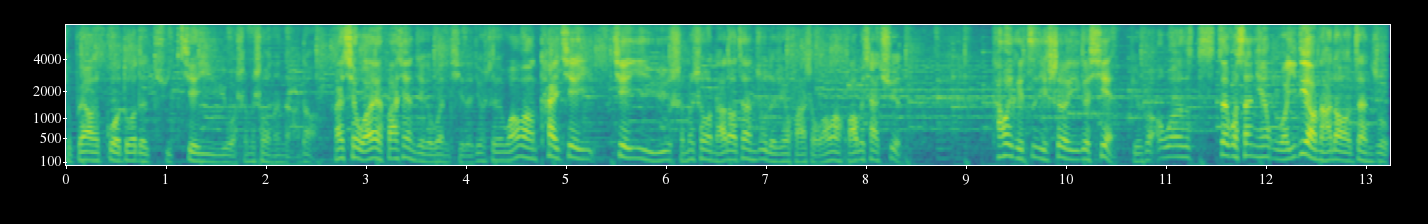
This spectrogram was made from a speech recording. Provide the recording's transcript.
就不要过多的去介意于我什么时候能拿到。而且我也发现这个问题的，就是往往太介意介意于什么时候拿到赞助的这些滑手，往往滑不下去的。他会给自己设一个线，比如说、我再过三年我一定要拿到赞助，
